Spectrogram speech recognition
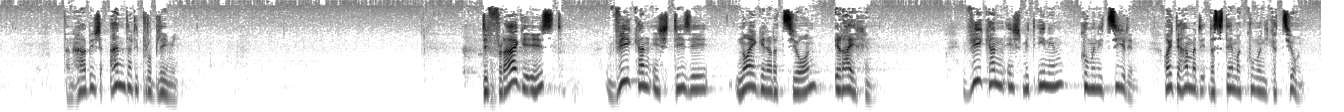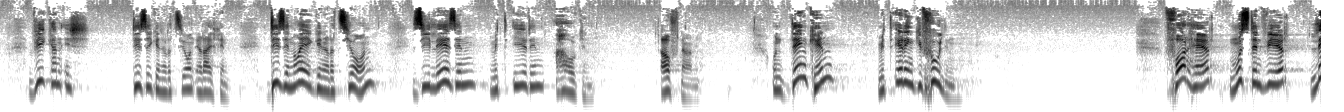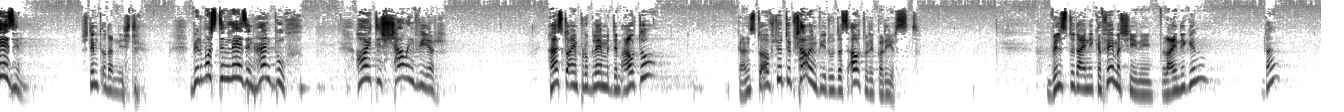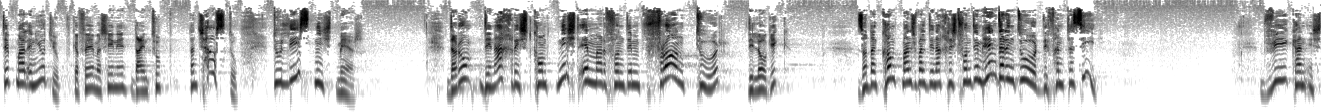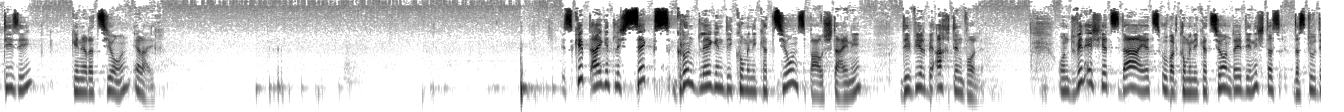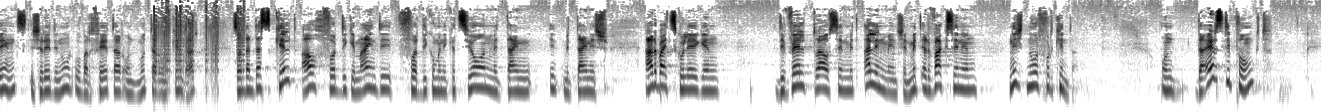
dann habe ich andere Probleme. Die Frage ist, wie kann ich diese neue Generation erreichen? Wie kann ich mit ihnen kommunizieren? Heute haben wir das Thema Kommunikation. Wie kann ich diese Generation erreichen? Diese neue Generation Sie lesen mit ihren Augen Aufnahme und denken mit ihren Gefühlen. Vorher mussten wir lesen. Stimmt oder nicht? Wir mussten lesen, Handbuch. Heute schauen wir. Hast du ein Problem mit dem Auto? Kannst du auf YouTube schauen, wie du das Auto reparierst. Willst du deine Kaffeemaschine reinigen? Dann tipp mal in YouTube Kaffeemaschine, dein Tub, dann schaust du. Du liest nicht mehr. Darum, die Nachricht kommt nicht immer von dem Fronttour, die Logik, sondern kommt manchmal die Nachricht von dem hinteren Tour, die Fantasie. Wie kann ich diese Generation erreichen? Es gibt eigentlich sechs grundlegende Kommunikationsbausteine, die wir beachten wollen. Und wenn ich jetzt da jetzt über Kommunikation rede, nicht, dass, dass du denkst, ich rede nur über Väter und Mutter und Kinder, sondern das gilt auch für die Gemeinde, für die Kommunikation mit, dein, mit deinen Arbeitskollegen, die Welt draußen, mit allen Menschen, mit Erwachsenen, nicht nur für Kinder. Und der erste Punkt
